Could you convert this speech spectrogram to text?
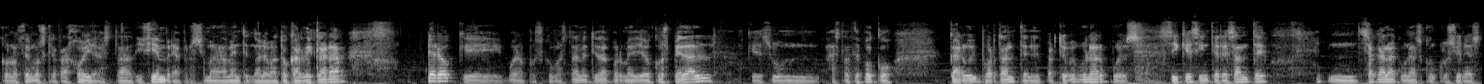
conocemos que Rajoy hasta diciembre aproximadamente no le va a tocar declarar, pero que, bueno, pues como está metida por medio Cospedal, que es un, hasta hace poco, cargo importante en el Partido Popular, pues sí que es interesante mm, sacar algunas conclusiones.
